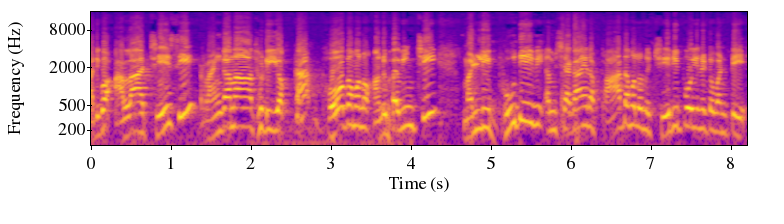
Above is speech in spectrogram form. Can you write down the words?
అదిగో అలా చేసి రంగనాథుడి యొక్క భోగమును అనుభవించి మళ్ళీ భూదేవి అంశగా ఆయన పాదములను చేరిపోయినటువంటి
